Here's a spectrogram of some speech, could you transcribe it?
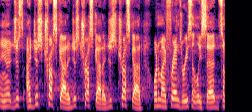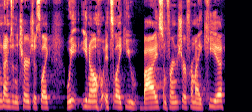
You know, just I just trust God. I just trust God. I just trust God. One of my friends recently said, sometimes in the church, it's like we, you know, it's like you buy some furniture from IKEA,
